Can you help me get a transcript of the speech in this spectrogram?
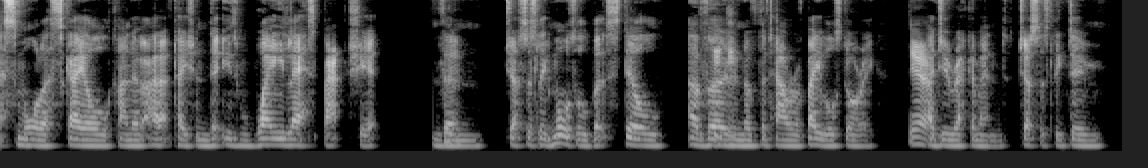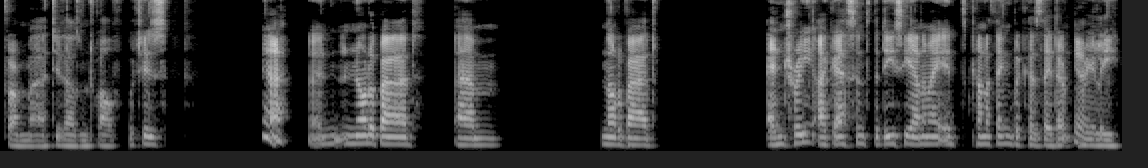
a smaller scale kind of adaptation that is way less batshit than Justice League Mortal, but still a version of the Tower of Babel story, Yeah. I do recommend Justice League Doom from uh, 2012, which is yeah, not a bad um not a bad entry, I guess, into the DC animated kind of thing because they don't Yeah. really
